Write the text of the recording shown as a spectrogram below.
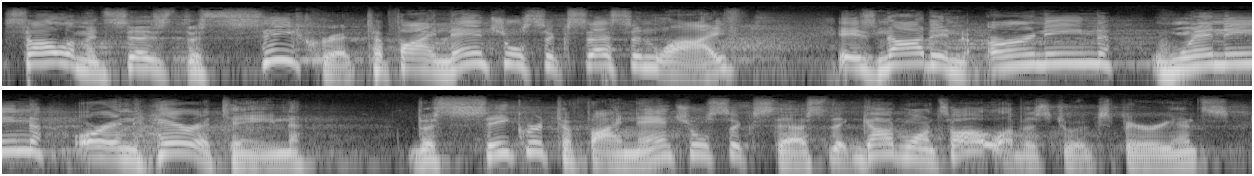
Solomon says the secret to financial success in life is not in earning, winning, or inheriting. The secret to financial success that God wants all of us to experience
